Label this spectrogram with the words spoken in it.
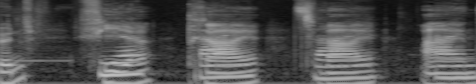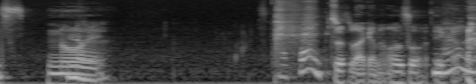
5, Vier, 4, drei, 3, zwei, 2, 1, 0. null. Perfekt. Das war genauso. Nein, Egal.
